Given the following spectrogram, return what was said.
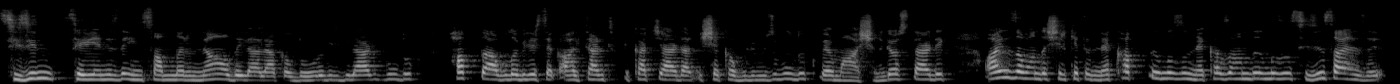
sizin seviyenizde insanların ne aldığıyla alakalı doğru bilgiler bulduk. Hatta bulabilirsek alternatif birkaç yerden işe kabulümüzü bulduk ve maaşını gösterdik. Aynı zamanda şirkete ne kattığımızı, ne kazandığımızı sizin sayenizde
